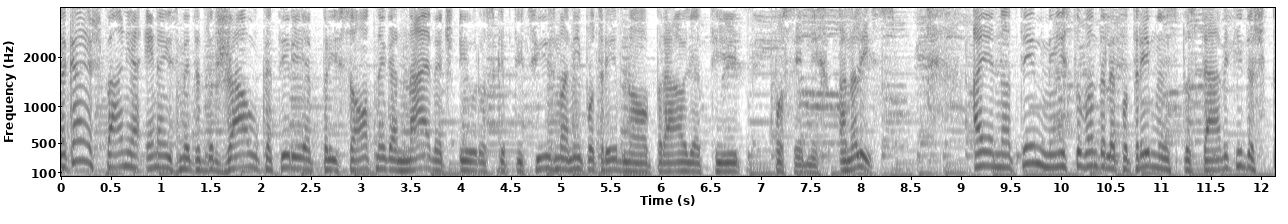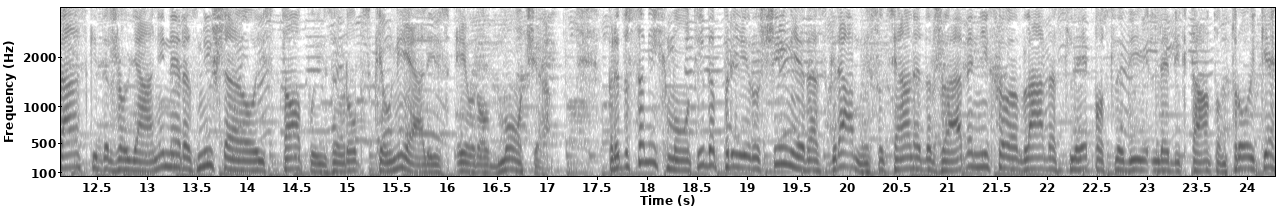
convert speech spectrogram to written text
Zakaj je Španija ena izmed držav, v kateri je prisotnega največ euroskepticizma, ni potrebno opravljati posebnih analiz? A je na tem mestu vendarle potrebno izpostaviti, da španski državljani ne razmišljajo o izstopu iz Evropske unije ali iz evroobmočja. Predvsem jih moti, da pri rušilni razgradnji socialne države njihova vlada slepo sledi le diktatom trojke,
